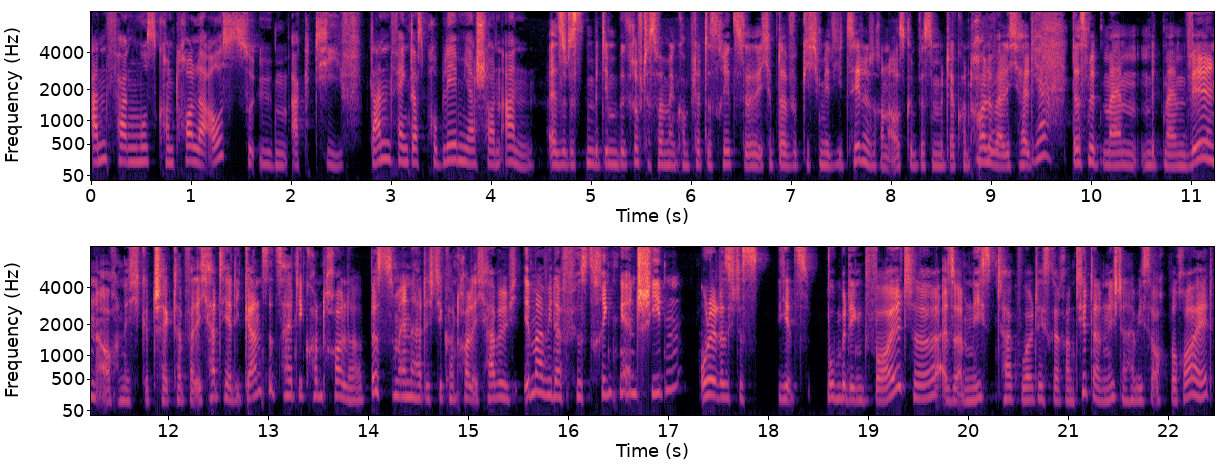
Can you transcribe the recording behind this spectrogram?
anfangen muss, Kontrolle auszuüben, aktiv, dann fängt das Problem ja schon an. Also das mit dem Begriff, das war mir ein komplettes Rätsel. Ich habe da wirklich mir die Zähne dran ausgebissen mit der Kontrolle, mhm. weil ich halt ja. das mit meinem mit meinem Willen auch nicht gecheckt habe, weil ich hatte ja die ganze Zeit die Kontrolle. Bis zum Ende hatte ich die Kontrolle. Ich habe mich immer wieder fürs Trinken entschieden, ohne dass ich das jetzt unbedingt wollte. Also am nächsten Tag wollte ich es garantiert dann nicht, dann habe ich es auch bereut.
